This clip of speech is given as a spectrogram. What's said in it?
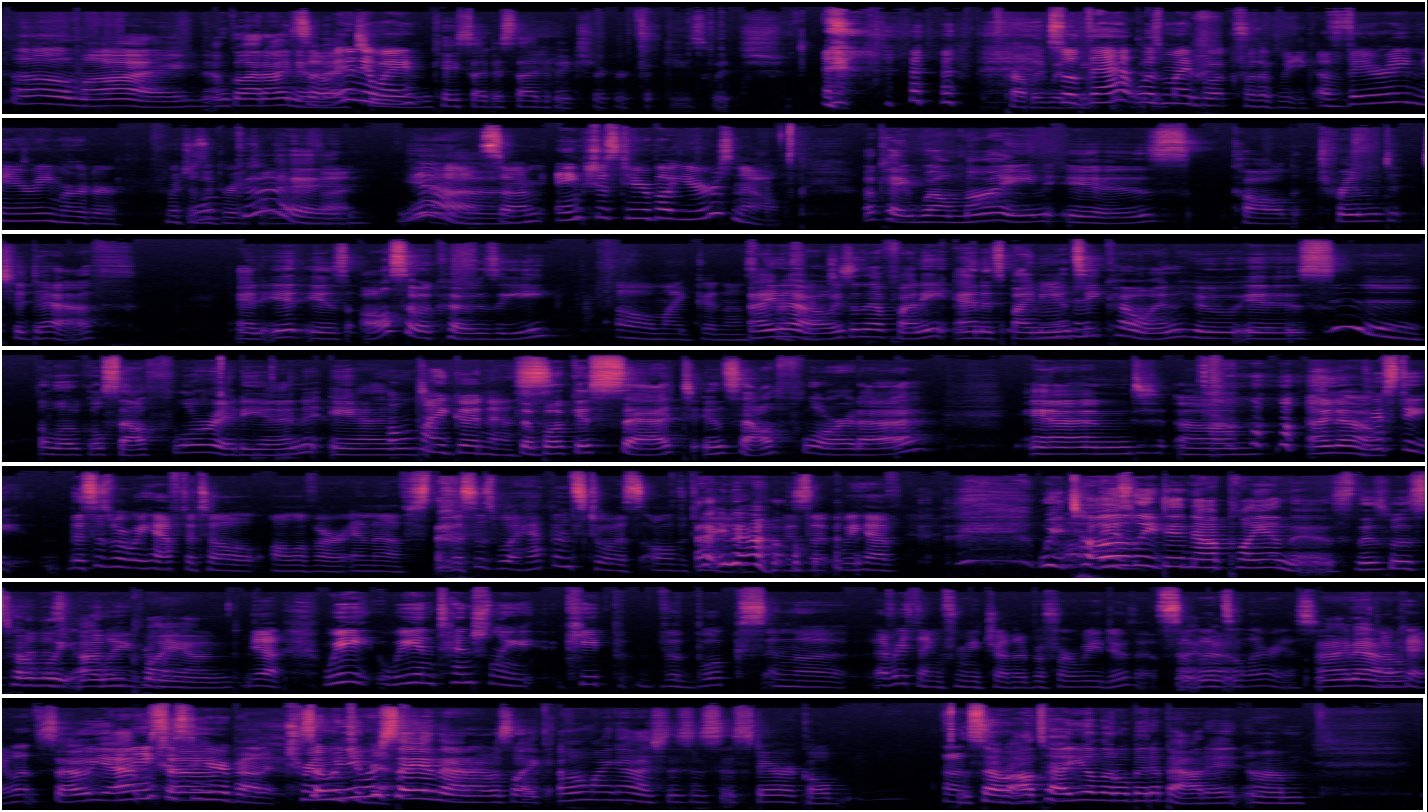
Oh my! I'm glad I know So that anyway- too, in case I decide to make sugar cookies, which probably would. so that was my book for the week. A Very Merry Murder, which is well, a great good. title. Thought. Yeah. So I'm anxious to hear about yours now. Okay, well, mine is called Trimmed to Death, and it is also a cozy. Oh my goodness. I know, isn't that funny? And it's by Nancy Cohen, who is a local South Floridian, and Oh my goodness. the book is set in South Florida. And um, I know. Christy, this is where we have to tell all of our MFs. This is what happens to us all the time. I know. Is that we have We totally did not plan this. This was totally really, really- unplanned. yeah. We we intentionally keep the books and the everything from each other before we do this. So that's hilarious. I know. Okay, let's- So yeah, I'm anxious so, to hear about it. so when you were saying that, I was like, "Oh my gosh, this is hysterical." That's so great. I'll tell you a little bit about it. Um,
